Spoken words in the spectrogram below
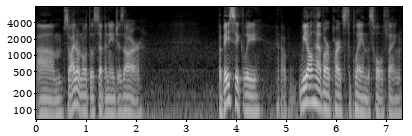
Um, so I don't know what those seven ages are. But basically, uh, we all have our parts to play in this whole thing.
